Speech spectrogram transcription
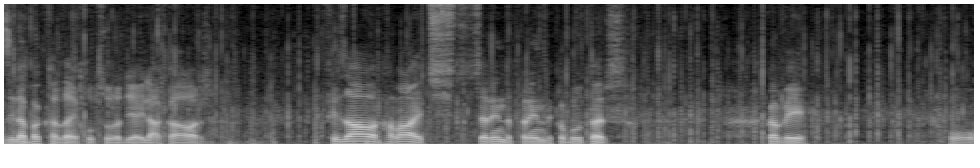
ਜ਼ਿਲ੍ਹਾ ਬਖਰ ਦਾ ਇਹ ਖੂਬਸੂਰਤ ਜਿਹਾ ਇਲਾਕਾ ਔਰ ਫਿਜ਼ਾ ਔਰ ਹਵਾ ਵਿੱਚ ਚਰਿੰਦ ਪਰਿੰਦ ਕਬੂਤਰ कवे वो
